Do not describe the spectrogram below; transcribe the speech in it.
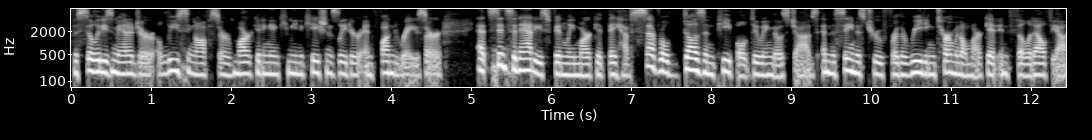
facilities manager, a leasing officer, marketing and communications leader, and fundraiser. At Cincinnati's Findlay Market, they have several dozen people doing those jobs, and the same is true for the Reading Terminal Market in Philadelphia.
